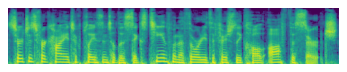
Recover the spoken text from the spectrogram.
Searches for Connie took place until the 16th when authorities officially called off the search.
